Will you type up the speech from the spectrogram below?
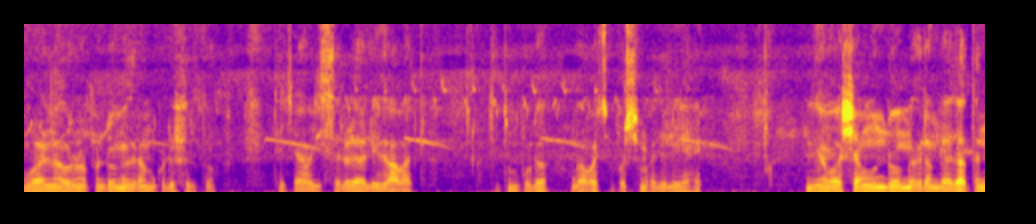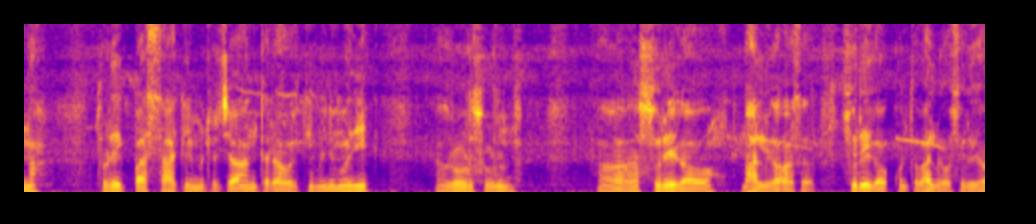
वळणावरून आपण डोमेग्रामकडे फिरतो. त्याच्याऐवजी सरळ आली गावात. तिथून पुढं गावाच्या पश्चिम बाजूला आहे. नेवाशाहून डोमेग्रामला जाताना थोडं एक पाच सहा किलोमीटरच्या अंतरावरती म्हणजे मध्ये रोड सोडून सुरेगाव भालगाव असं सुरेगाव कोणतं भालगाव सुरेगाव.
